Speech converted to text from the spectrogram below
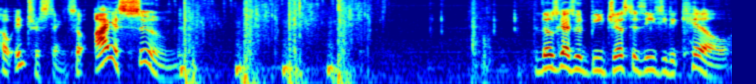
Oh interesting. So i assumed those guys would be just as easy to kill.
